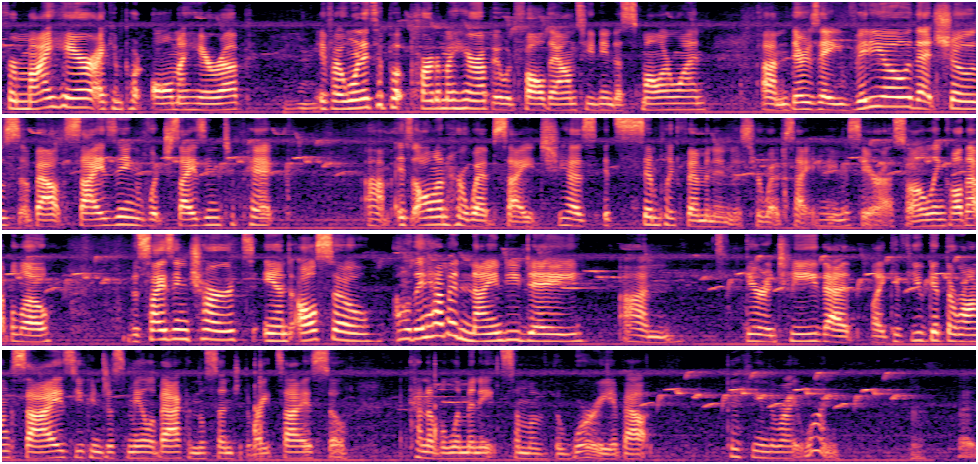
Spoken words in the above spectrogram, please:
for my hair, I can put all my hair up. Mm-hmm. If I wanted to put part of my hair up, it would fall down, so you need a smaller one. Um, there's a video that shows about sizing, of which sizing to pick. Um, it's all on her website. She has, it's Simply Feminine is her website. Her name is Sarah, so I'll link all that below. The sizing charts, and also, oh, they have a 90 day um, guarantee that, like, if you get the wrong size, you can just mail it back and they'll send you the right size. So it kind of eliminates some of the worry about picking the right one. But,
